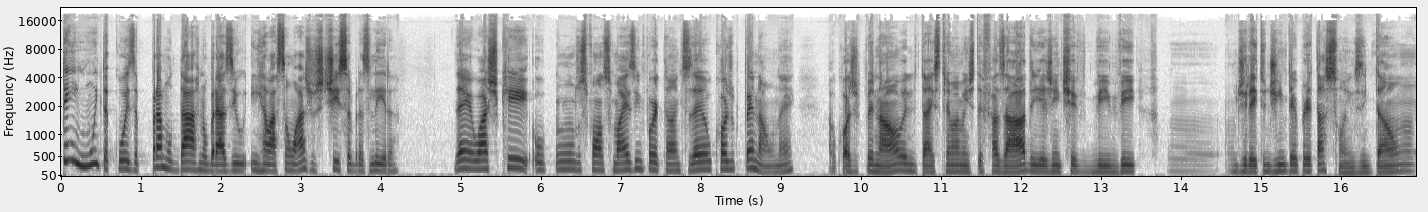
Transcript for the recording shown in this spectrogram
Tem muita coisa para mudar no Brasil em relação à justiça brasileira? É, eu acho que o, um dos pontos mais importantes é o Código Penal, né? O Código Penal ele está extremamente defasado e a gente vive um, um direito de interpretações. Então,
